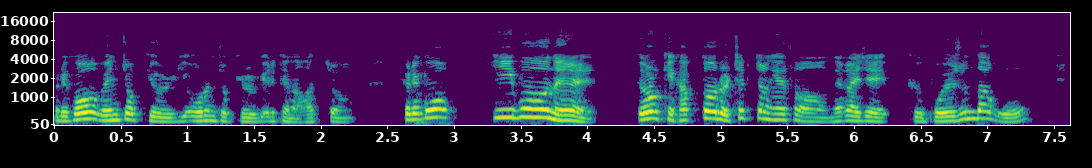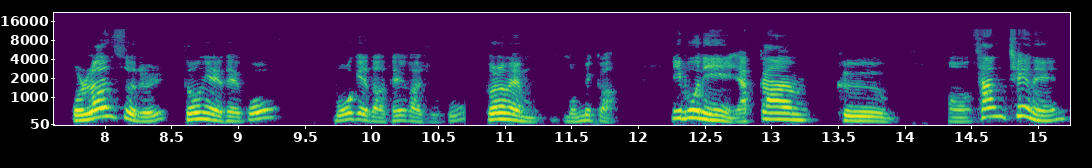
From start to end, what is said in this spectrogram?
그리고 왼쪽 기울기, 오른쪽 기울기 이렇게 나왔죠. 그리고 이분을 이렇게 각도를 측정해서 내가 이제 그 보여준다고 밸런스를 등에 대고 목에다 대가지고 그러면 뭡니까? 이분이 약간 그 어, 상체는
